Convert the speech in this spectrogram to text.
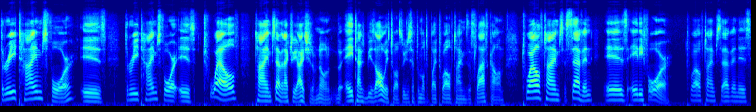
3 times 4 is 3 times 4 is 12 times 7. Actually, I should have known. The a times b is always 12, so we just have to multiply 12 times this last column. 12 times 7 is 84. 12 times 7 is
